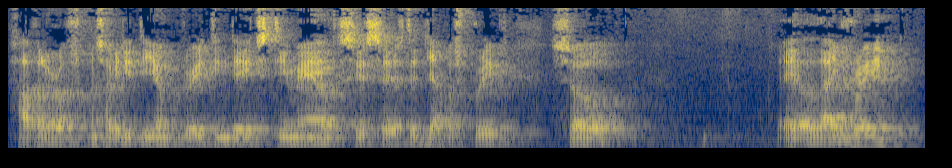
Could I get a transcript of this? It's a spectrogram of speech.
have a lot of responsibility on creating the HTML, CSS, the JavaScript. So a Liferay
